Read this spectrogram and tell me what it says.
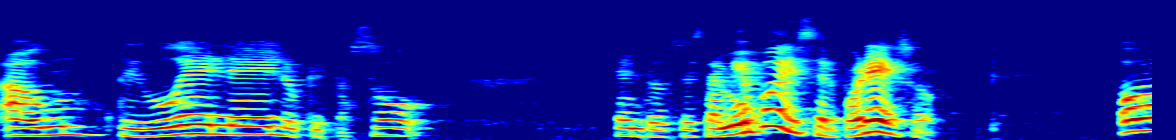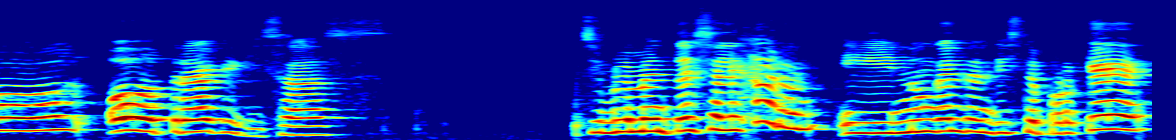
aún te duele lo que pasó. Entonces también puede ser por eso. O otra que quizás simplemente se alejaron y nunca entendiste por qué.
